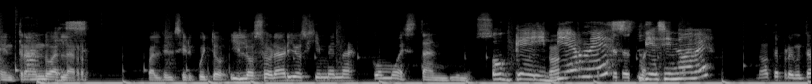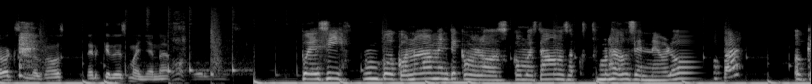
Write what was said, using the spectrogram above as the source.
entrando a la del circuito. ¿Y los horarios, Jimena, cómo están? Dinos. Ok, viernes 19. No, te preguntaba que si nos vamos a tener que desmañanar. Pues sí, un poco, nuevamente como, los, como estábamos acostumbrados en Europa. Ok,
